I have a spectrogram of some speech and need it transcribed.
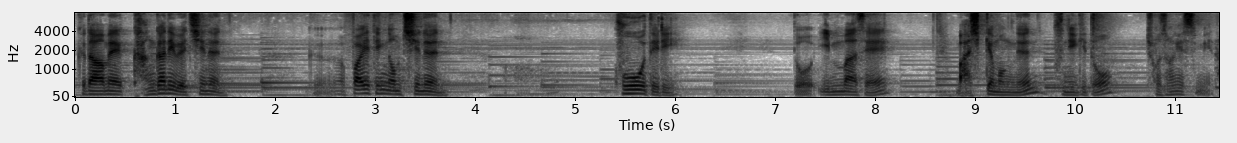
그 다음에 간간히 외치는 그 파이팅 넘치는 어, 구호들이 또 입맛에 맛있게 먹는 분위기도 조성했습니다.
